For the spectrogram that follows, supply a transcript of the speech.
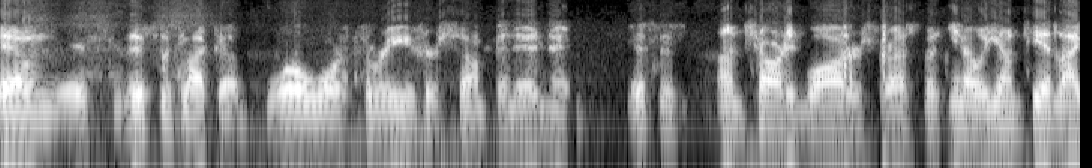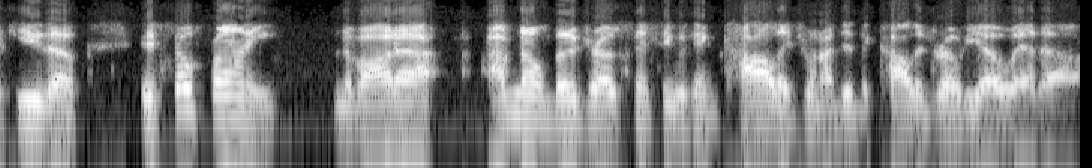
telling you, it's this is like a World War Three or something, isn't it? This is uncharted waters for us. But you know, a young kid like you, though, it's so funny, Nevada. I, I've known Boudreaux since he was in college when I did the college rodeo at uh,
